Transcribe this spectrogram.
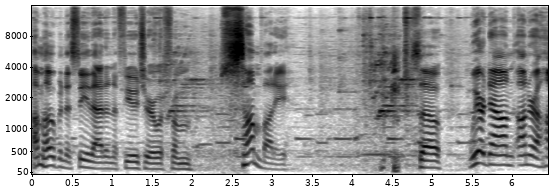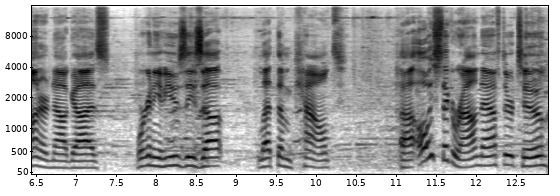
I'm hoping to see that in the future from somebody. so, we are down under 100 now, guys. We're going to use these up, let them count. Uh, always stick around after, too.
